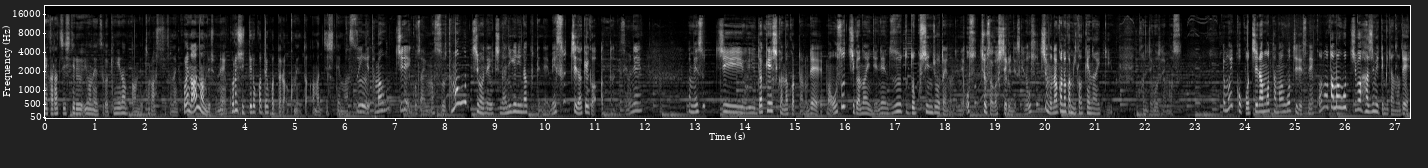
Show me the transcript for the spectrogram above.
ね、形してるようなやつが気になったんで撮らせていただきこれ何なんでしょうね？これ知ってる方よかったらコメントお待ちしてます続いてたまごっちでございますたまごっちはねうち何気になくてねメスッチだけがあったんですよねメスッチだけしかなかったので、まあ、オスッチがないんでね、ずっと独身状態なんでね、オスッチを探してるんですけど、オスッチもなかなか見かけないっていう感じでございます。でもう一個こちらもたまごっちですね。このたまごっちは初めて見たので、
